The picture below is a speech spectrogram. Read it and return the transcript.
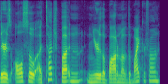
There's also a touch button near the bottom of the microphone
